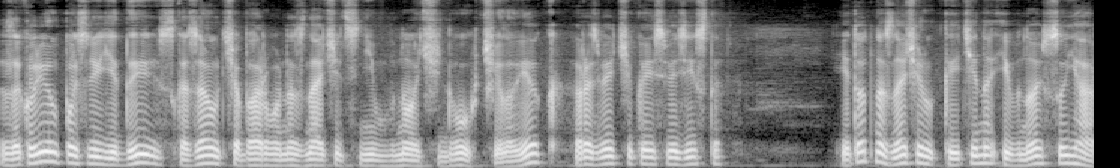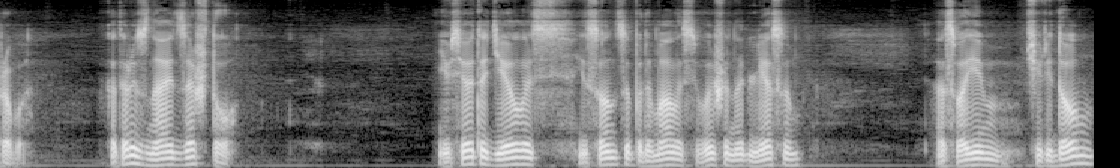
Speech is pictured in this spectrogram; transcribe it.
Закурил после еды, сказал Чабарову назначить с ним в ночь двух человек, разведчика и связиста, и тот назначил Кытина и вновь Суярова, который знает за что. И все это делалось, и солнце подымалось выше над лесом, а своим чередом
